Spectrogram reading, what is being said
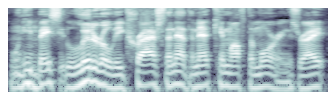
when he basically literally crashed the net. The net came off the moorings, right?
